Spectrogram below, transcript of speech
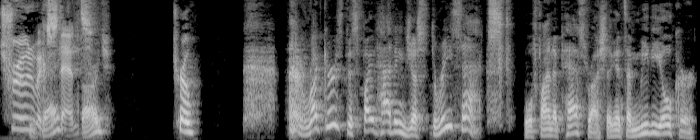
True to okay. extent. Sarge. True. Rutgers, despite having just three sacks, will find a pass rush against a mediocre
